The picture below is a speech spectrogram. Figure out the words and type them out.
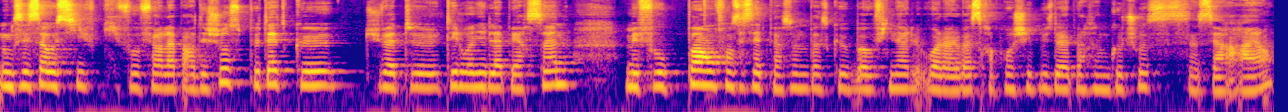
Donc c'est ça aussi qu'il faut faire la part des choses. Peut-être que tu vas te t'éloigner de la personne, mais faut pas enfoncer cette personne parce que bah, au final, voilà, elle va se rapprocher plus de la personne qu'autre chose, ça sert à rien.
